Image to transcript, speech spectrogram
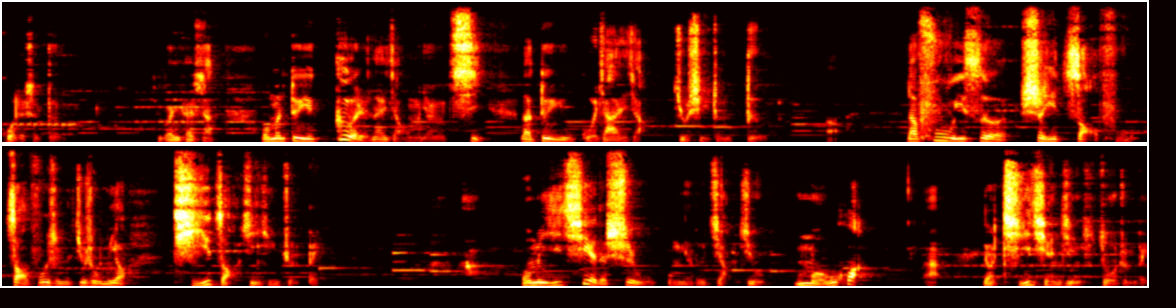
或者是德。就刚一开始讲，我们对于个人来讲，我们要有气；那对于国家来讲，就是一种德，啊，那夫为色，是以早福。早福什么？就是我们要提早进行准备。我们一切的事物，我们要都讲究谋划啊，要提前进去做准备。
